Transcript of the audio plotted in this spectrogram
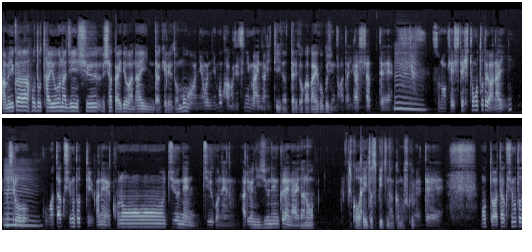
アメリカほど多様な人種社会ではないんだけれども、日本にも確実にマイノリティだったりとか外国人の方いらっしゃって、うん、その決して人事ではない、むしろ、私事っていうかね、この10年、15年、あるいは20年くらいの間の、こう、ヘイトスピーチなんかも含めて、もっと私事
